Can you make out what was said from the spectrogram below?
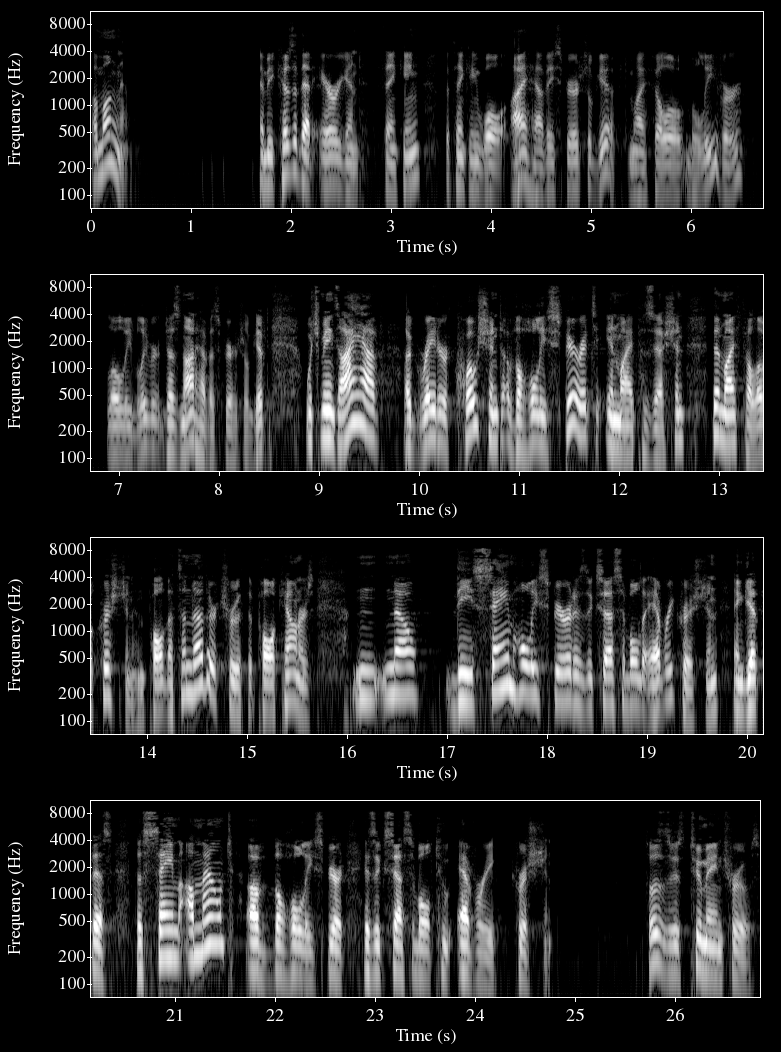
among them. And because of that arrogant thinking, the thinking, well, I have a spiritual gift. My fellow believer, lowly believer, does not have a spiritual gift, which means I have a greater quotient of the Holy Spirit in my possession than my fellow Christian. And Paul, that's another truth that Paul counters. N- no, the same Holy Spirit is accessible to every Christian, and get this, the same amount of the Holy Spirit is accessible to every Christian. So those are just two main truths.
